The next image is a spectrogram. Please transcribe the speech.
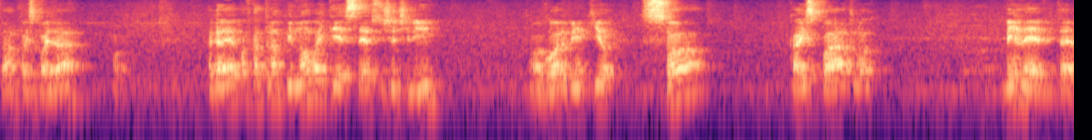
tá? Para espalhar. Ó. A galera para ficar tranquilo não vai ter excesso de chantilly. Agora vem aqui, ó, só com a espátula, bem leve, tá?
